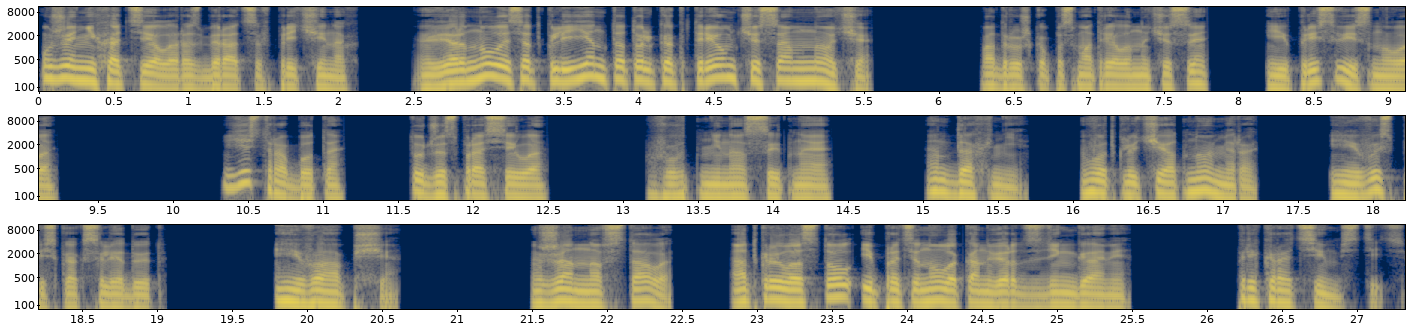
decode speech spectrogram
уже не хотела разбираться в причинах. Вернулась от клиента только к трем часам ночи. Подружка посмотрела на часы и присвистнула. «Есть работа?» Тут же спросила. «Вот ненасытная. Отдохни. Вот ключи от номера. И выспись как следует. И вообще». Жанна встала, открыла стол и протянула конверт с деньгами. «Прекрати мстить.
